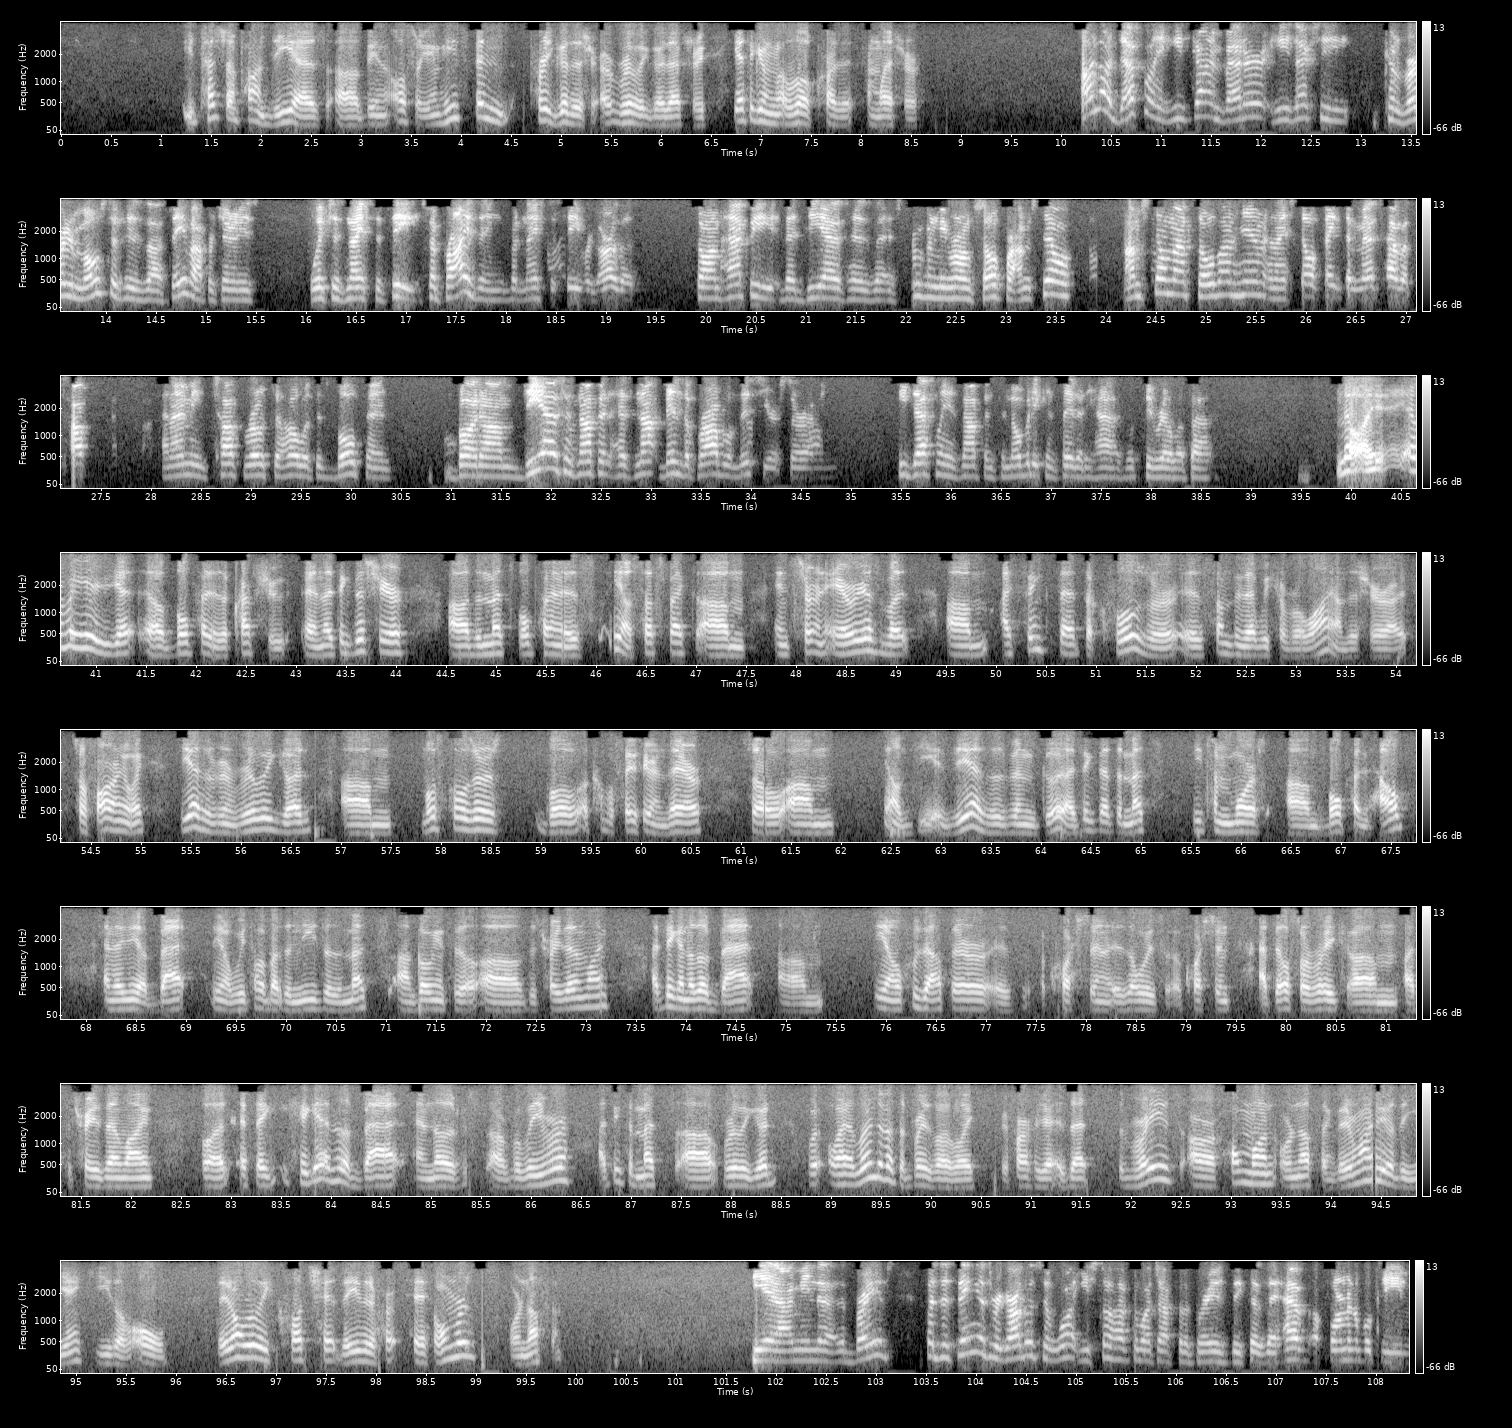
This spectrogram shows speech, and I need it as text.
You touched upon Diaz uh, being also. I mean, he's been pretty good this year, uh, really good actually. You have to give him a little credit from last year. Oh no, definitely. He's gotten better. He's actually converted most of his uh, save opportunities which is nice to see. Surprising, but nice to see regardless. So I'm happy that Diaz has, has proven me wrong so far. I'm still, I'm still not sold on him, and I still think the Mets have a tough, and I mean tough road to hoe with this bullpen. But um, Diaz has not been has not been the problem this year, sir. I mean, he definitely has not been. So nobody can say that he has. Let's be real about that. No, I, every year you get uh, bullpen is a crapshoot, and I think this year uh, the Mets bullpen is you know suspect um, in certain areas, but um, I think that the closer is something that we could rely on this year. I, so far, anyway, Diaz has been really good. Um, most closers blow a couple saves here and there, so um, you know Diaz has been good. I think that the Mets need some more um, bullpen help, and they need a bat. You know, we talk about the needs of the Mets uh, going into uh, the trade deadline. I think another bat um, you know, who's out there is a question, is always a question at the All-Star break, um, at the trade deadline. But if they can get another bat and another uh, reliever, I think the Mets uh, really good. What, what I learned about the Braves, by the way, before I forget, is that the Braves are home run or nothing. They remind me of the Yankees of old. They don't really clutch hit. They either hit homers or nothing. Yeah, I mean the, the Braves but the thing is, regardless of what, you still have to watch out for the Braves because they have a formidable team.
